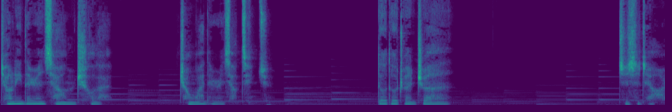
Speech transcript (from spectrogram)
城里的人想出来，城外的人想进去，兜兜转转，只是这样而已。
